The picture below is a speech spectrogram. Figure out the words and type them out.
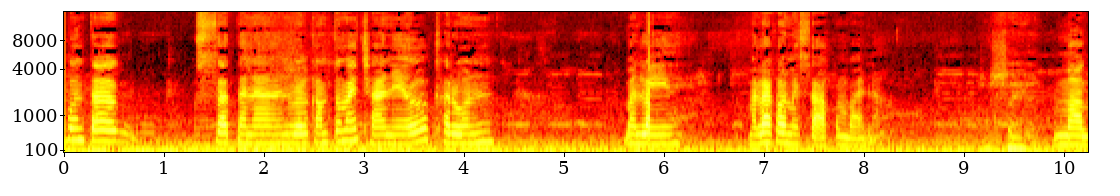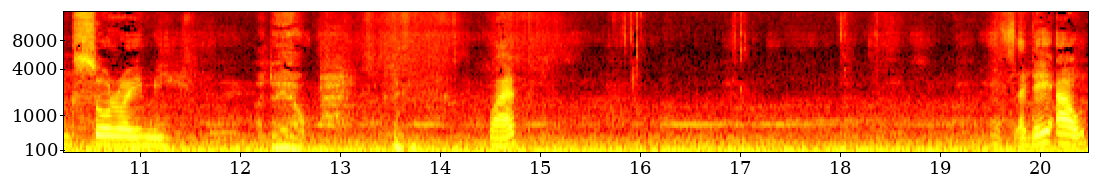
buntag sa tanan. Welcome to my channel. Karon malaki malakaw mi sa akong bana. Magsuroy mi. A day out. What? It's a day out.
